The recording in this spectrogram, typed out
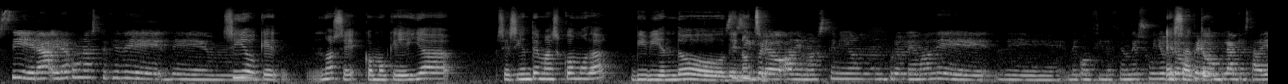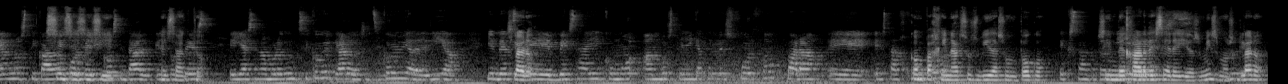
Sí, era, era como una especie de. de- Sí, o que, no sé, como que ella se siente más cómoda viviendo de Sí, sí, noche. pero además tenía un problema de, de, de conciliación de sueño, pero, Exacto. pero en plan que estaba diagnosticado Sí, sí, por sí, médicos sí. y tal. Entonces Exacto. ella se enamoró de un chico que, claro, ese chico vivía de día. Y entonces Claro. eh, ves ahí cómo ambos tienen que hacer el esfuerzo para eh, estar juntos. Compaginar sus vidas un poco. Exacto. sin dejar de es ser ellos mismos, brutal. claro.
